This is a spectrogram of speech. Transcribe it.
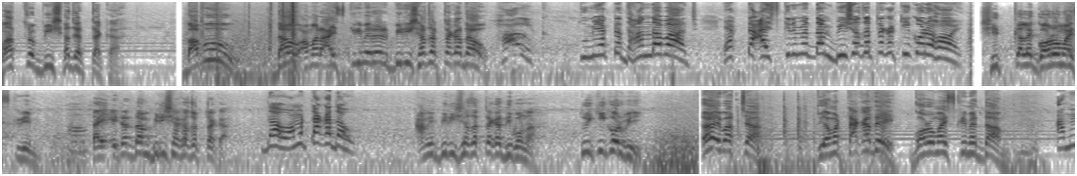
মাত্র বিশ হাজার টাকা। বাবু দাও আমার আইসক্রিমের বিশ হাজার টাকা দাও। হাল্ক তুমি একটা ধান্দাবাজ। একটা আইসক্রিমের দাম বিশ হাজার টাকা কি করে হয়? শীতকালে গরম আইসক্রিম। তাই এটার দাম বিশ হাজার টাকা। দাও আমার টাকা দাও। আমি বিশ হাজার টাকা দিব না। তুই কি করবি? এই বাচ্চা তুই আমার টাকা দে গরম আইসক্রিমের দাম। আমি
